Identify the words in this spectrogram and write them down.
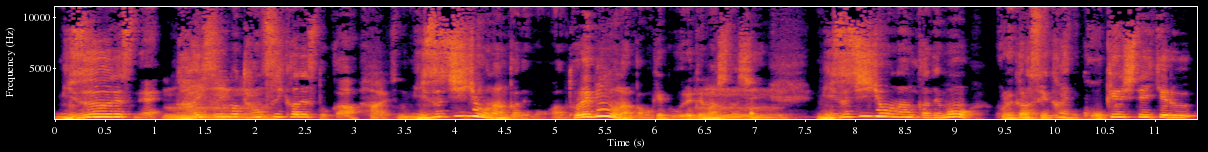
水ですねうん。海水の淡水化ですとか、はい。その水事業なんかでも、あのトレビーノなんかも結構売れてましたしう、ん水事業なんかでも、これから世界に貢献していける、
